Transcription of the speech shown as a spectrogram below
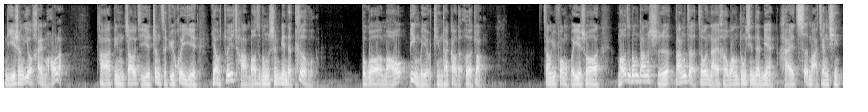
李医生又害毛了。他并召集政治局会议，要追查毛泽东身边的特务。不过毛并没有听他告的恶状。张玉凤回忆说，毛泽东当时当着周恩来和汪东兴的面，还斥骂江青：“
